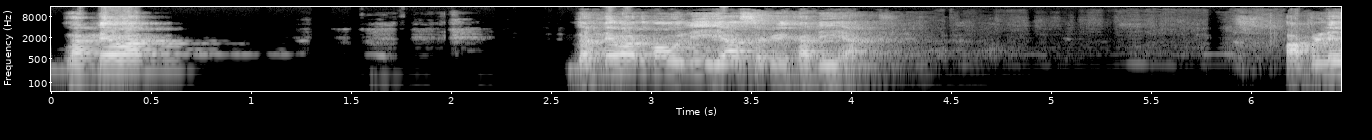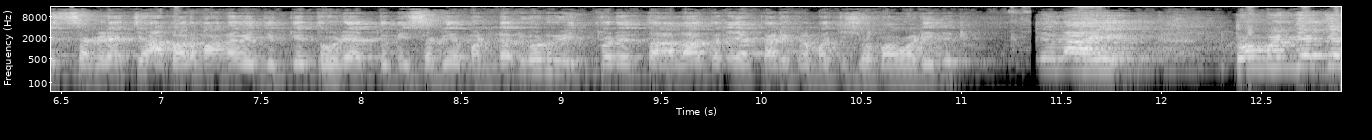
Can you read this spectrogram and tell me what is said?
धन्यवाद. धन्यवाद माऊली या सगळे खाली या. आपले सगळ्यांचे आभार मानावे तितके थोडे तुम्ही सगळे मंडणकडून इथपर्यंत आलात आणि या कार्यक्रमाची शोभा वाढील आहे. तो म्हणजे जे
